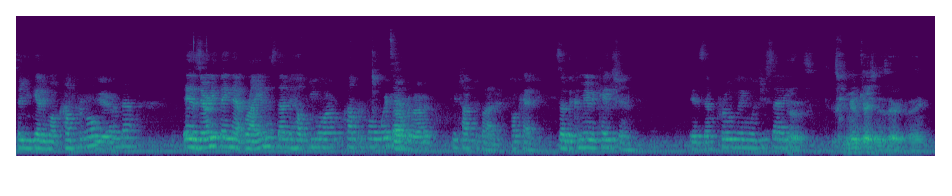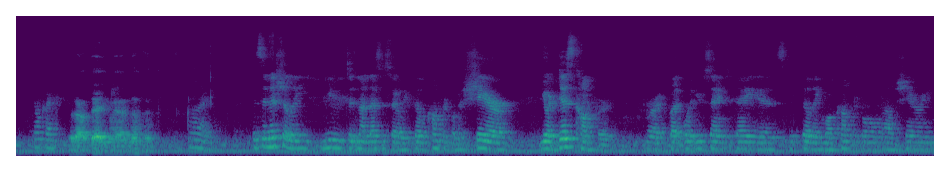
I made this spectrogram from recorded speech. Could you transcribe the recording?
So you're getting more comfortable Yeah. with that? Is there anything that Brian has done to help you more comfortable We with talked about it. You talked about it, okay. So the communication is improving, would you say? Yes, because communication is everything. Okay, Without that, you have nothing. all right. Because initially, you did not necessarily feel comfortable to share your discomfort Right. But what you're saying today is you're feeling more comfortable about sharing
